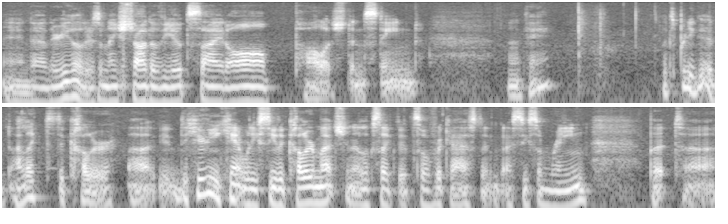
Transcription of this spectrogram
And uh, there you go. There's a nice shot of the outside all polished and stained. Okay. Looks pretty good. I liked the color. Uh, here you can't really see the color much and it looks like it's overcast and I see some rain. But uh,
